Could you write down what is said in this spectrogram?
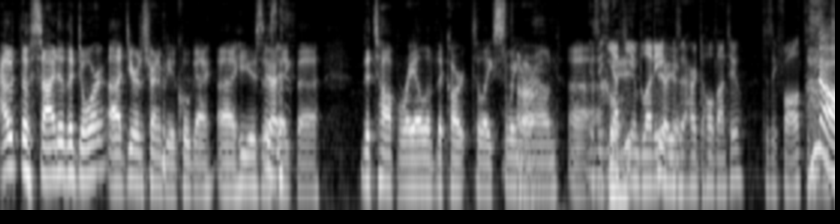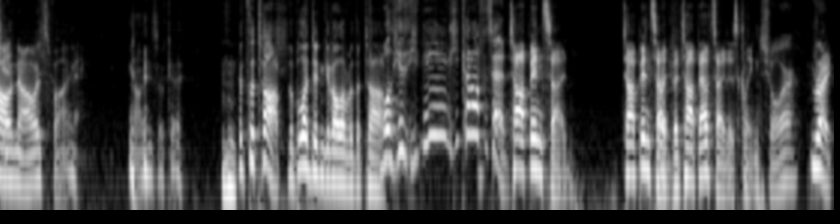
out the side of the door. Uh, Deeren's trying to be a cool guy. Uh, he uses Yeah. like the the top rail of the cart to like swing around. Uh, Is it Cool. yucky and bloody? Yeah, yeah. Is it hard to hold on to? Does he fall? Does he No, no, it's fine. No, he's okay. it's the top. The blood didn't get all over the top. Well, he he, mm, he cut off his head. top inside, top inside, but top outside is clean. Sure, right,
